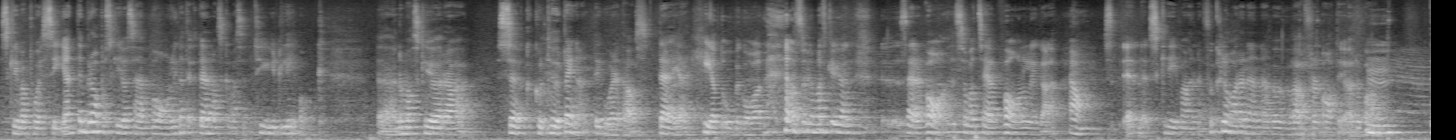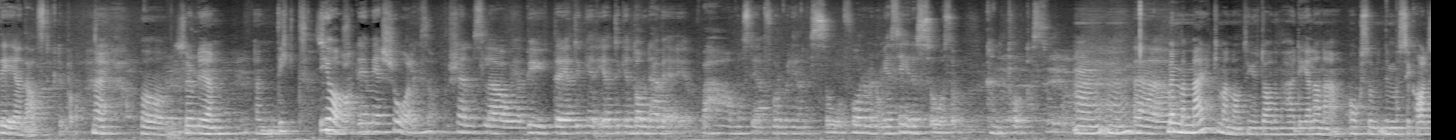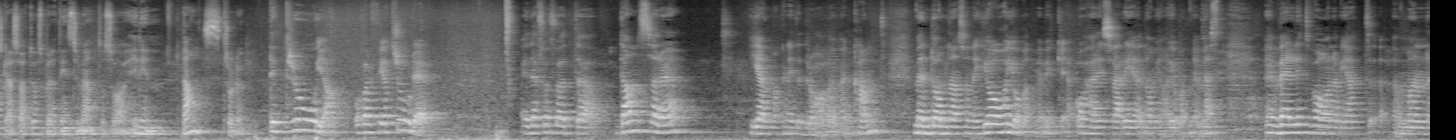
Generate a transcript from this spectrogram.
Skriva poesi. Jag är inte bra på att skriva så här vanliga texter, där man ska vara så tydlig och eh, när man ska göra söka kulturpengar, det går inte alls. Där är jag helt obegåvad. alltså när man ska göra en, så, här, van, så att säga vanliga, Ja. eller skriva en, förklara den över från A till Ö, då bara, Mm. det är jag inte alls duktig på. Nej, Och, så det blir en, en dikt? Ja, det är mer så liksom. På känsla och jag byter. Jag tycker, jag tycker inte om det här med, ah, måste jag formulera det så? Formen, om jag säger det så, så kan det tolkas så. Mm, mm. Eh, Men man märker man någonting utav de här delarna, också det musikaliska, så att du har spelat instrument och så, i din dans, tror du? Det tror jag. Och varför jag tror det är därför för att eh, dansare, igen, man kan inte dra alla över en kant, men de dansarna jag har jobbat med mycket, och här i Sverige, de jag har jobbat med mest, är väldigt vana vid att man eh,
